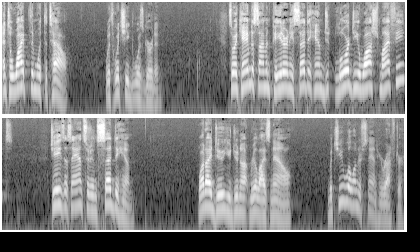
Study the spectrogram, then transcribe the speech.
and to wipe them with the towel with which he was girded. So he came to Simon Peter and he said to him, Lord, do you wash my feet? Jesus answered and said to him, What I do you do not realize now, but you will understand hereafter.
